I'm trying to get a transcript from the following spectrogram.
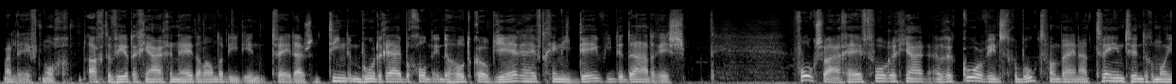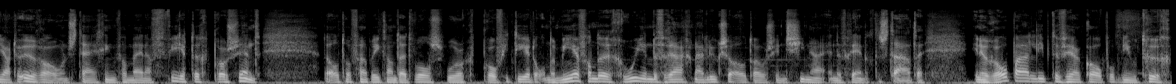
maar leeft nog. De 48-jarige Nederlander die in 2010 een boerderij begon in de Haute-Corbière... heeft geen idee wie de dader is. Volkswagen heeft vorig jaar een recordwinst geboekt van bijna 22 miljard euro. Een stijging van bijna 40 procent. De autofabrikant uit Wolfsburg profiteerde onder meer van de groeiende vraag naar luxe auto's in China en de Verenigde Staten. In Europa liep de verkoop opnieuw terug.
